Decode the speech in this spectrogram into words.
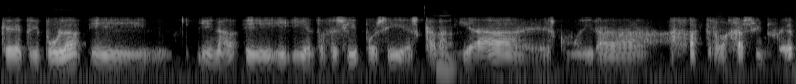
que tripula y, y nada, y, entonces sí, pues sí, es cada ah. día, es como ir a, trabajar sin red.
